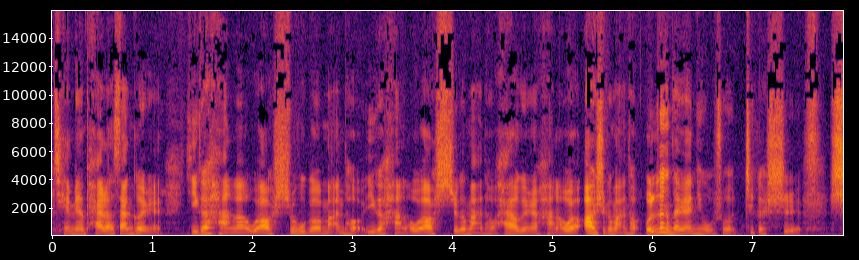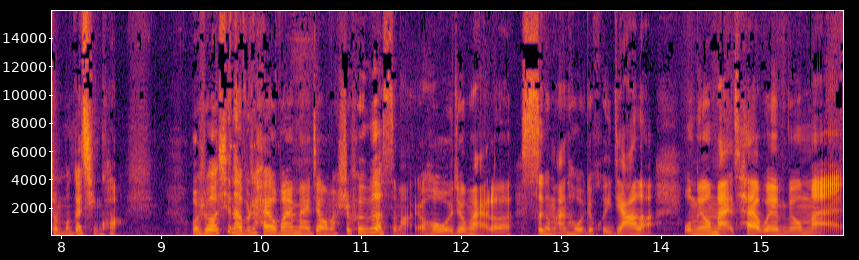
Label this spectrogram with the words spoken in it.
前面排了三个人，一个喊了我要十五个馒头，一个喊了我要十个馒头，还有个人喊了我要二十个馒头。我愣在原地，我说这个是什么个情况？我说现在不是还有外卖叫吗？是会饿死吗？然后我就买了四个馒头，我就回家了。我没有买菜，我也没有买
